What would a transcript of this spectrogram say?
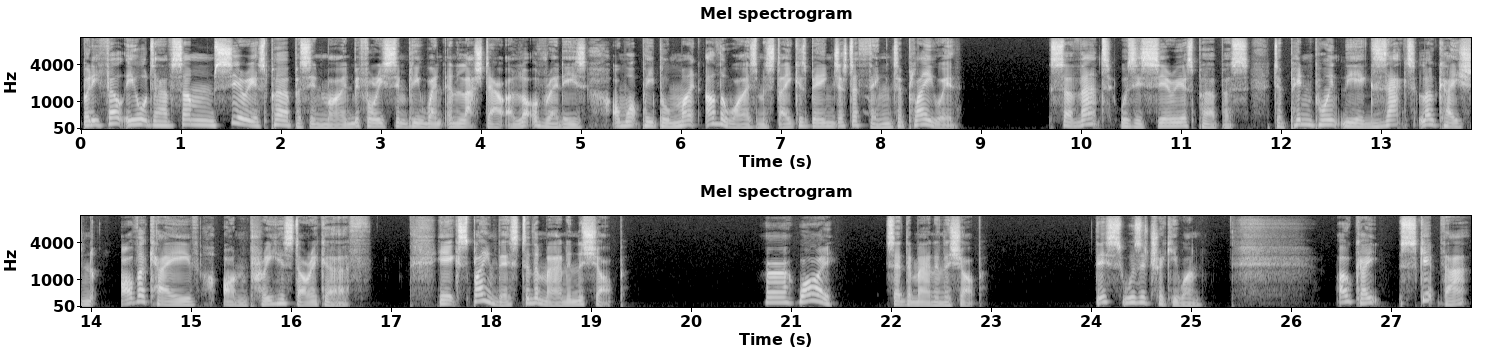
But he felt he ought to have some serious purpose in mind before he simply went and lashed out a lot of readies on what people might otherwise mistake as being just a thing to play with. So that was his serious purpose to pinpoint the exact location of a cave on prehistoric Earth. He explained this to the man in the shop. Uh, why? said the man in the shop. This was a tricky one. OK, skip that,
